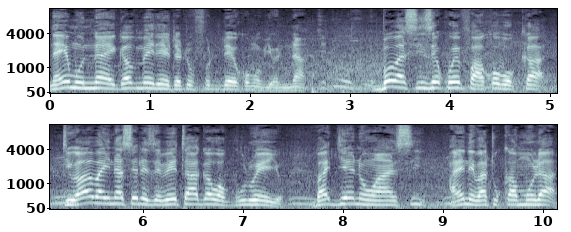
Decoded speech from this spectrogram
naye munnaye gavumenti eyo tetufuddeeko mu byonna. Bo basinze kwefaako bokka. Ti baba balina sente ze beetaaga waggulu eyo bajja eno wansi ate ne batukamula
